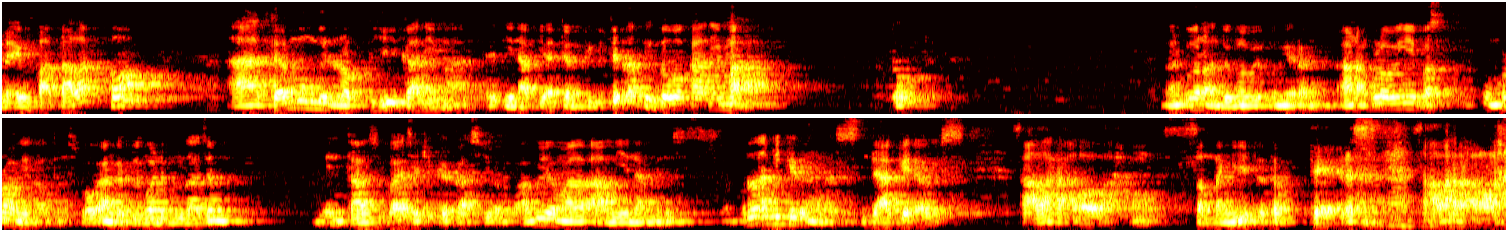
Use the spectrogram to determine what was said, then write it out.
Nek fatalah ko Adamu min rabbihi kalimat. Jadi Nabi Adam diusir tapi bawa kalimat. Tuh. Kan kalau nanti mau pangeran, anak kalau ini pas umroh ya terus pokoknya nggak dengar Ibnu Azam minta supaya jadi kekasih Allah. Aku yang malah amin amin. Terus tak mikir harus dake harus salah Allah. Seneng itu tetap beres. Salah Allah.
